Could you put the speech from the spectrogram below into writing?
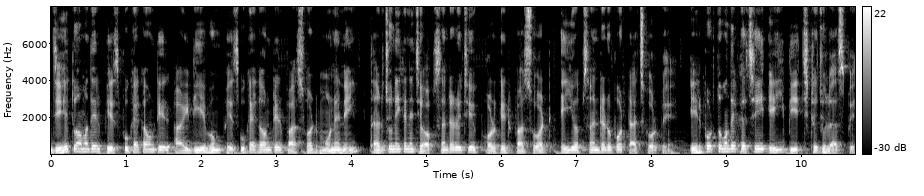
যেহেতু আমাদের ফেসবুক অ্যাকাউন্টের আইডি এবং ফেসবুক অ্যাকাউন্টের পাসওয়ার্ড মনে নেই, তার জন্য এখানে যে অপশানটা রয়েছে ফরগেট পাসওয়ার্ড এই অপশানটার উপর টাচ করবে। এরপর তোমাদের কাছে এই পেজটা চলে আসবে।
